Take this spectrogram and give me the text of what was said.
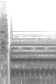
you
